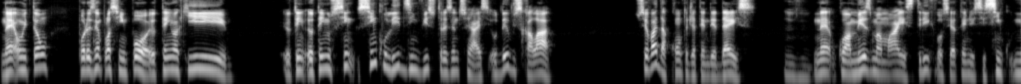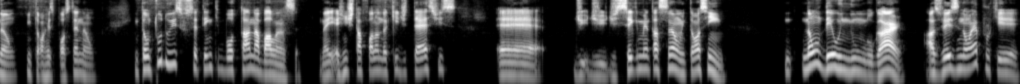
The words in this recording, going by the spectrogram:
né? Ou então, por exemplo, assim, pô, eu tenho aqui eu tenho, eu tenho cinco, leads e invisto 300 reais. Eu devo escalar? Você vai dar conta de atender 10? Uhum. Né? Com a mesma maestria que você atende esses cinco? Não. Então a resposta é não. Então, tudo isso você tem que botar na balança. Né? E a gente está falando aqui de testes é, de, de, de, segmentação. Então, assim, não deu em um lugar, às vezes não é porque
